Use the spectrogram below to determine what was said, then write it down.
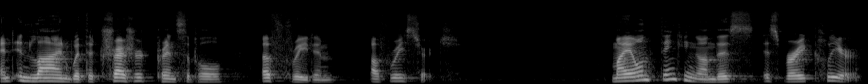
and in line with the treasured principle of freedom of research. My own thinking on this is very clear.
